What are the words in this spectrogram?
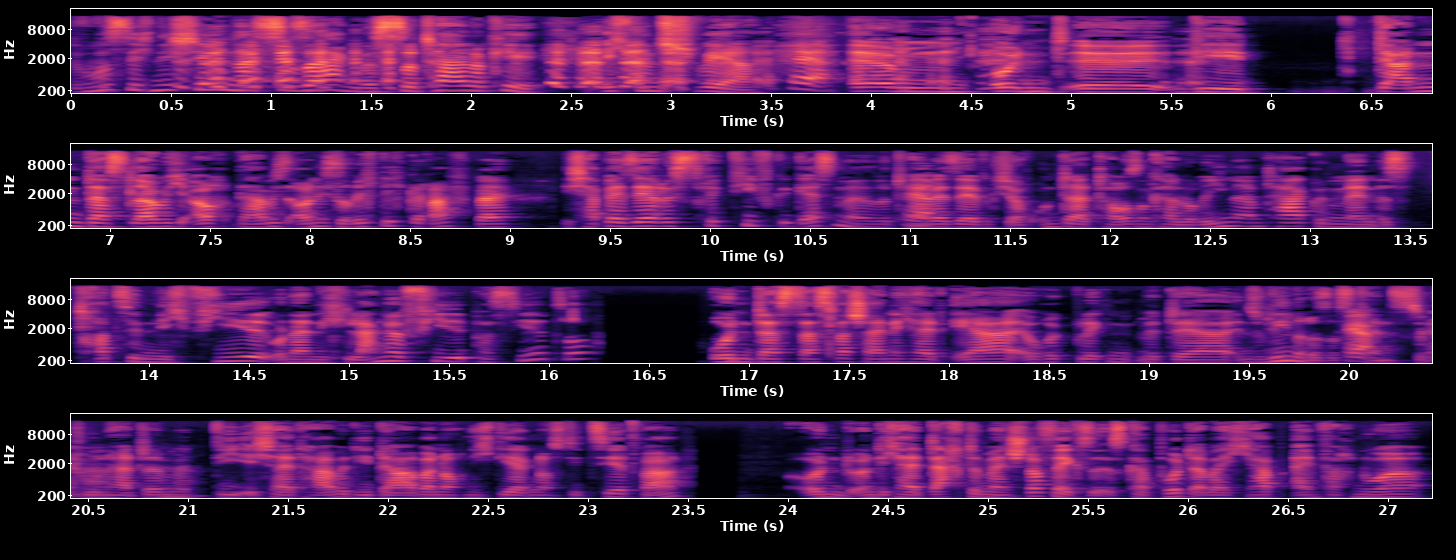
du musst dich nicht schämen, das zu sagen. Das ist total okay. Ich bin schwer. Ja. Ähm, und äh, die dann das glaube ich auch, da habe ich es auch nicht so richtig gerafft, weil ich habe ja sehr restriktiv gegessen, also teilweise ja. wirklich auch unter 1000 Kalorien am Tag und dann ist trotzdem nicht viel oder nicht lange viel passiert so. Und dass das wahrscheinlich halt eher rückblickend mit der Insulinresistenz Ja, zu genau, tun hatte, genau. mit die ich halt habe, die da aber noch nicht diagnostiziert war. Und, und ich halt dachte, mein Stoffwechsel ist kaputt, aber ich habe einfach nur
